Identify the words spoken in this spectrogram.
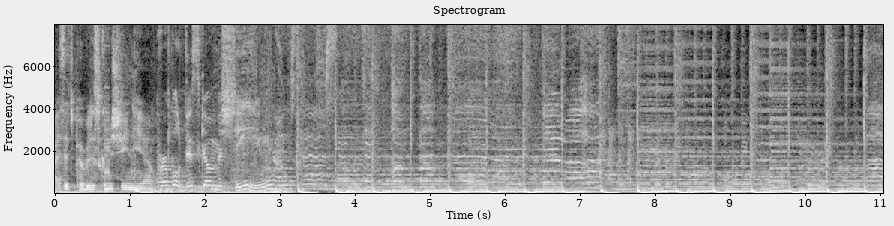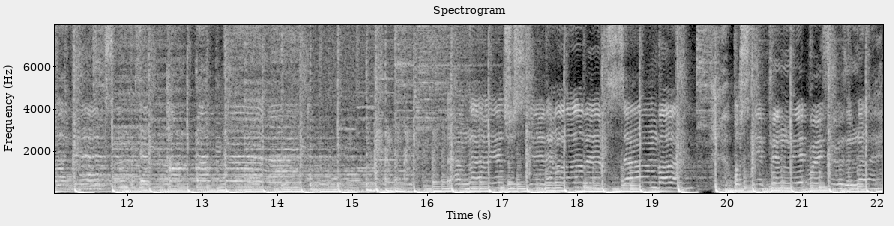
guys, it's Purple Disco Machine here. Purple Disco Machine. midway through the night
